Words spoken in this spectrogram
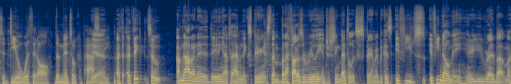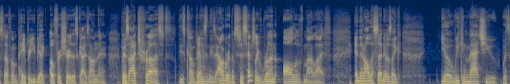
to deal with it all, the mental capacity. I, th- I think so. I'm not on any of the dating apps. I haven't experienced them, but I thought it was a really interesting mental experiment because if you if you know me or you read about my stuff on paper, you'd be like, oh, for sure, this guy's on there because I trust these companies Yeah. and these algorithms to essentially run all of my life. And then all of a sudden, it was like, yo, we can match you with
